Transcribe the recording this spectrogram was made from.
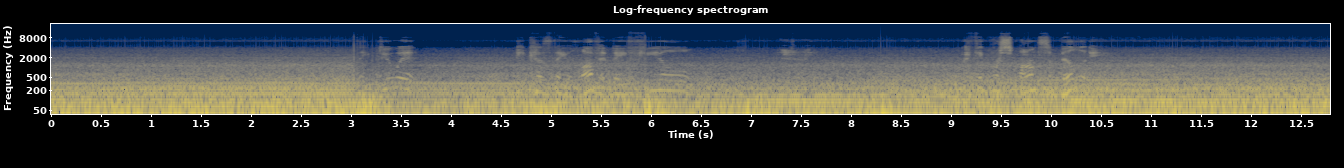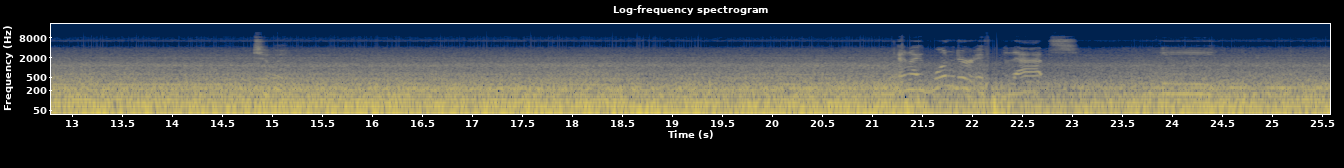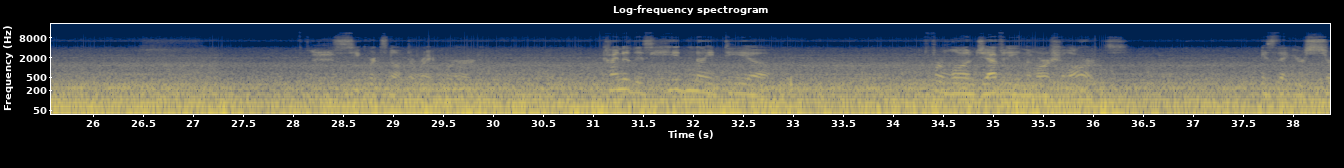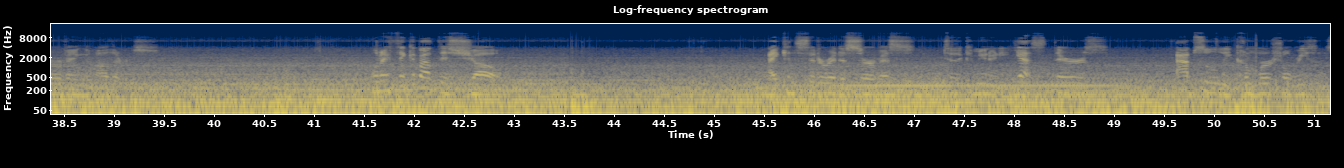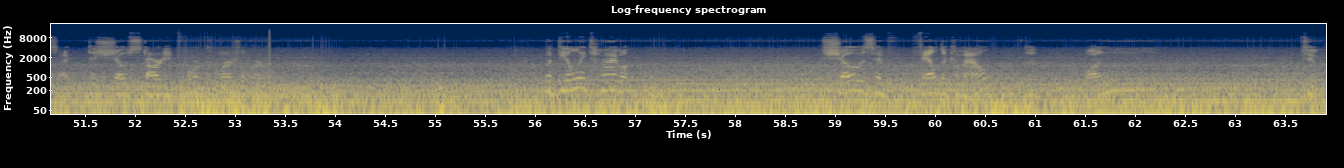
they do it because they love it. They feel, I think, responsibility to it. And I wonder if that's the secret's not the right word. Kind of this hidden idea for longevity in the martial arts is that you're serving others. When I think about this show, I consider it a service to the community. Yes, there's absolutely commercial reasons. I, this show started for commercial purpose. But the only time shows have failed to come out, the one, two,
